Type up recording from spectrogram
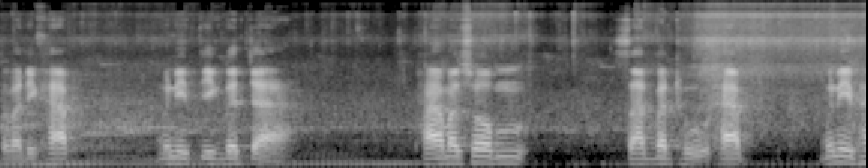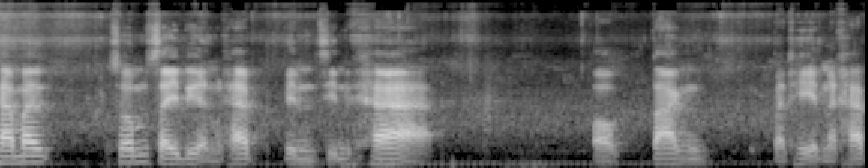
สวัสดีครับมือนี้ติ๊กเด้อจ้าพามาชมสัตว์วัตถุครับมือนี้พามาชมไส้เดือนครับ เป็นสินค้าออกต่างประเทศนะครับ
